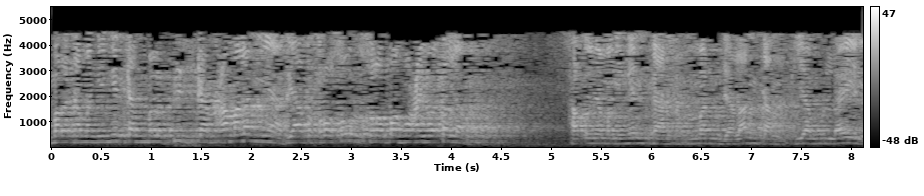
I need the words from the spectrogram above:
mereka menginginkan melebihkan amalannya di atas Rasul Shallallahu Alaihi Wasallam Satunya menginginkan menjalankan qiyamul lail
